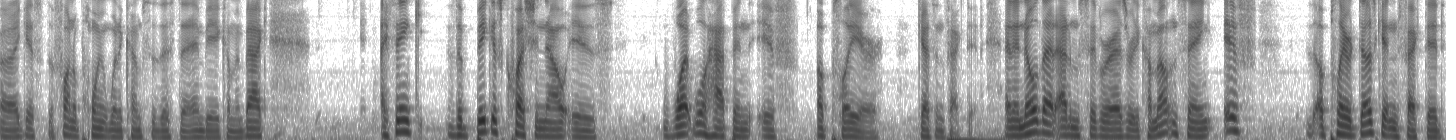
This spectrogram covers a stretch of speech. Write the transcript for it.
uh, I guess the final point when it comes to this, the NBA coming back, I think the biggest question now is what will happen if a player gets infected. And I know that Adam Silver has already come out and saying if a player does get infected,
